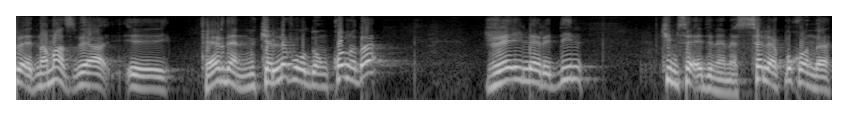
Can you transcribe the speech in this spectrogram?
ve namaz veya e, ferden mükellef olduğun konuda reyleri din kimse edinemez. Selef bu konuda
